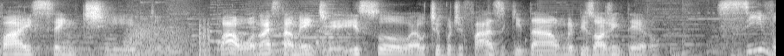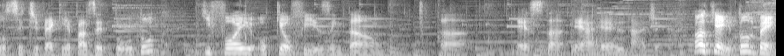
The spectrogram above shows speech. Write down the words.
faz sentido. Uau, honestamente, isso é o tipo de fase que dá um episódio inteiro. Se você tiver que refazer tudo, que foi o que eu fiz, então. Uh, esta é a realidade. Ok, tudo bem.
